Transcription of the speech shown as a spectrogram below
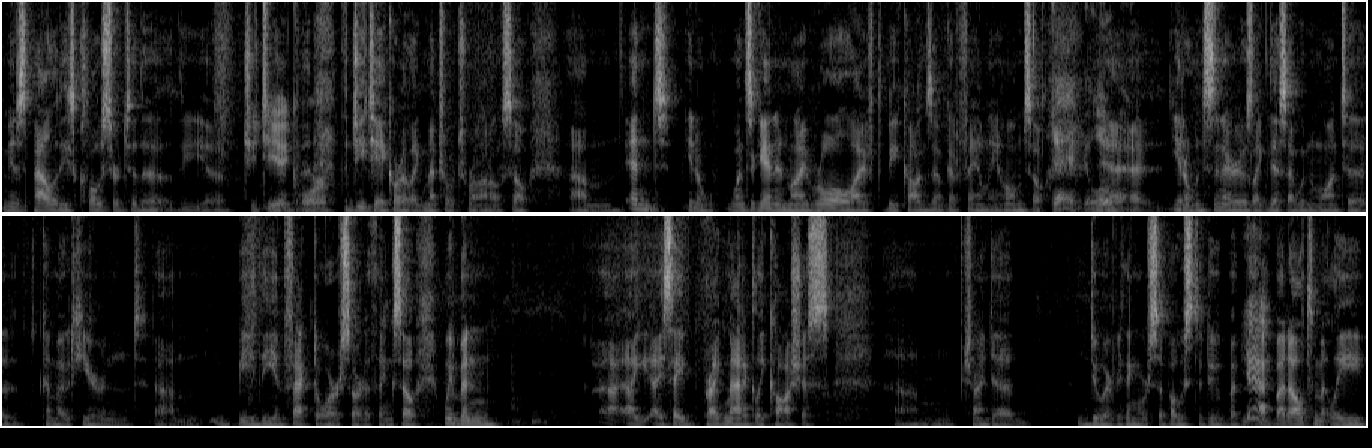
municipalities closer to the the uh, GTA core. the GTA core, like Metro Toronto. So, um, and you know, once again, in my role, I have to be cognizant. I've got a family at home, so Yeah, get a little. uh, you know, in scenarios like this, I wouldn't want to come out here and um, be the infector sort of thing. So we've been, I, I say, pragmatically cautious, um, trying to do everything we're supposed to do. But Yeah. but ultimately,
